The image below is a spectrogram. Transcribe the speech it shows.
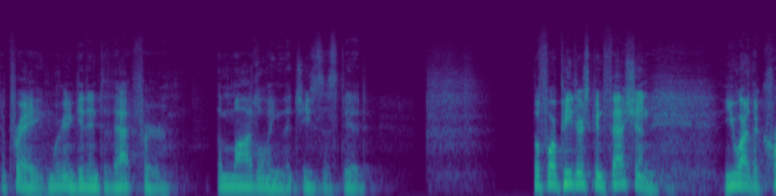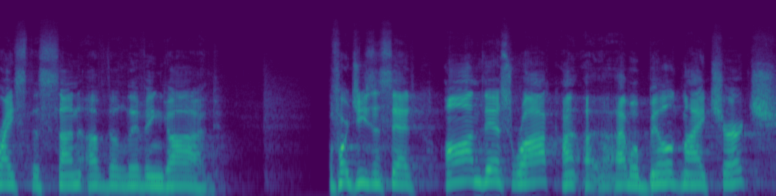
to pray? We're going to get into that for the modeling that Jesus did. Before Peter's confession, you are the Christ, the Son of the living God. Before Jesus said, On this rock I, will build my church,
